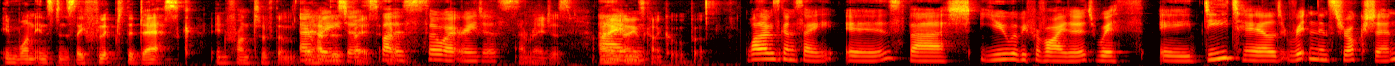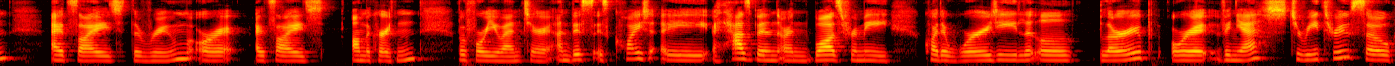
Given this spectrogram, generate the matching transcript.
in one instance they flipped the desk in front of them. They outrageous. had this space. That is so outrageous. Outrageous. I think, um, I think it's kind of cool, but what I was going to say is that you will be provided with a detailed written instruction outside the room or outside on the curtain before you enter. And this is quite a, it has been or was for me quite a wordy little blurb or vignette to read through. So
